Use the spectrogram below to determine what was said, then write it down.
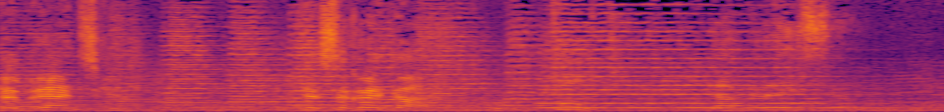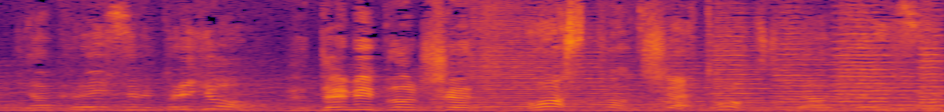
Де Брянський? Де Сагайда? Я крейсер. Я крейсер. Прийом! Де мій планшет? Ось планшет, ось. Я крейсер.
